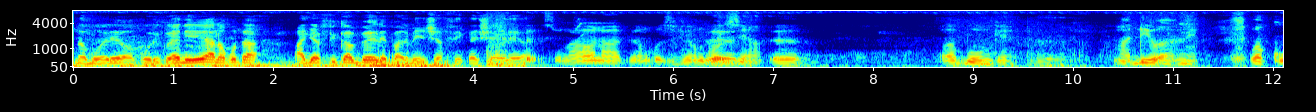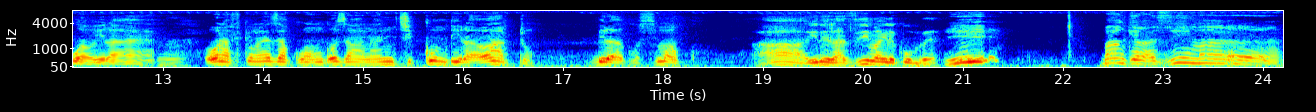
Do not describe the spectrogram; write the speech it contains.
namuelewa kuliko. Yaani yeye anakuta hajafika mbele pale mimi nishafika nishaelewa. Si unaona viongozi viongozi Eh, eh, wabunge, madiwani, wakuu wa wilaya, wewe unafikiri unaweza kuongoza wananchi, kundi la watu bila ya kusmoke? Ah, ile lazima ile kumbe. Eh, bange lazima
